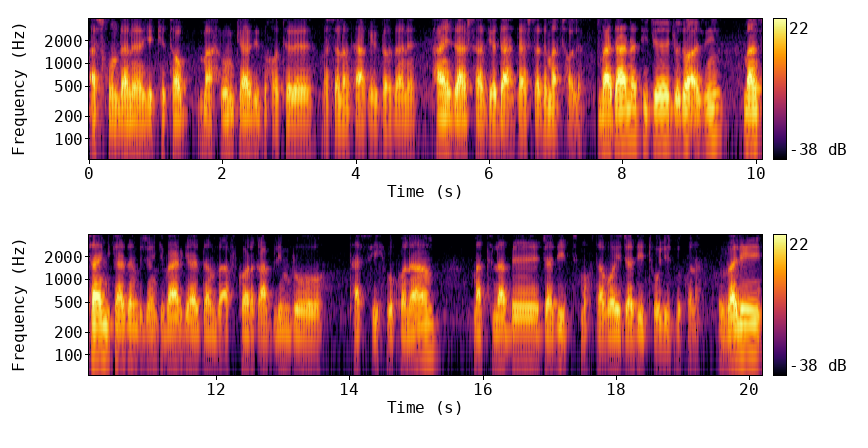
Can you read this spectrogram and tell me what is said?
از خوندن یک کتاب محروم کردید به خاطر مثلا تغییر دادن 5 درصد یا 10 درصد مطالب. و در نتیجه جدا از این من سعی می‌کردم به جای که برگردم و افکار قبلیم رو تصحیح بکنم مطلب جدید محتوای جدید تولید بکنم. ولی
